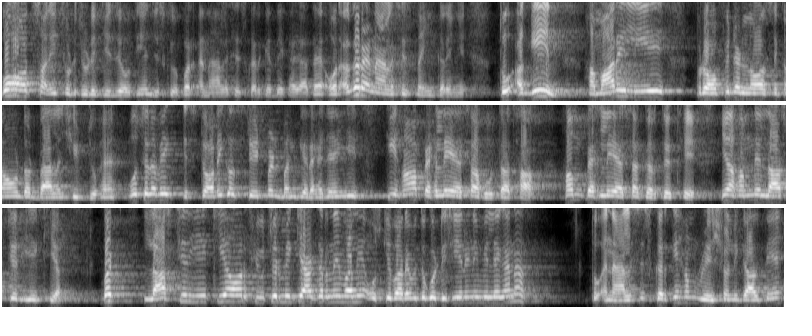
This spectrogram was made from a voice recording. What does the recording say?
बहुत सारी छोटी छोटी चीज़ें होती हैं जिसके ऊपर एनालिसिस करके देखा जाता है, और अगर एनालिसिस नहीं करेंगे तो अगेन हमारे लिए प्रॉफिट एंड लॉस अकाउंट और बैलेंस शीट जो है, वो सिर्फ़ एक हिस्टोरिकल स्टेटमेंट बन के रह जाएँगी कि हाँ पहले ऐसा होता था, हम पहले ऐसा करते थे, या हमने लास्ट ईयर ये किया। लास्ट ईयर ये किया और फ्यूचर में क्या करने वाले हैं, उसके बारे में तो कोई डिसीज़न नहीं मिलेगा ना। तो एनालिसिस करके हम रेशियो निकालते हैं,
